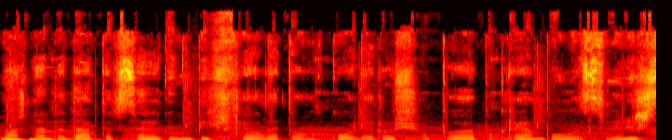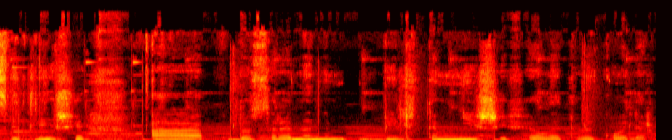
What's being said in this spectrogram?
Можна додати всередині більш фіолетового кольору, щоб е, по краям більш світліші, а до середини більш темніший фіолетовий колір.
